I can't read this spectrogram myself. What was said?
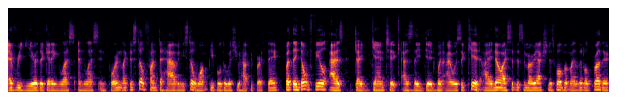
every year they're getting less and less important. Like they're still fun to have and you still want people to wish you happy birthday, but they don't feel as gigantic as they did when I was a kid. I know I said this in my reaction as well, but my little brother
